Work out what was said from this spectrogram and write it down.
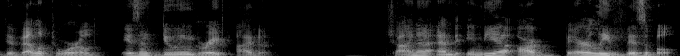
developed world isn't doing great either. China and India are barely visible.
